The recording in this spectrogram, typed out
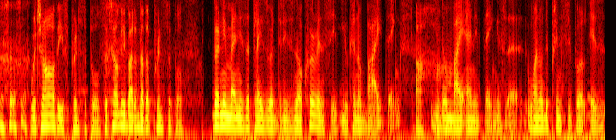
Which are these principles? So tell me about another principle. Burning Man is a place where there is no currency. You cannot buy things. Uh-huh. You don't buy anything. It's, uh, one of the principles is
